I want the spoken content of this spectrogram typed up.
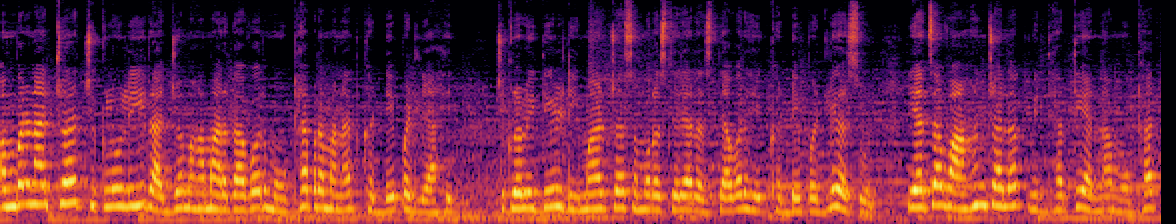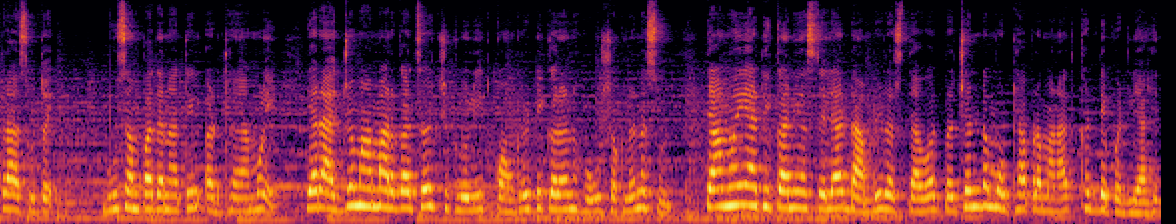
अंबरनाथच्या चिखलोली राज्य महामार्गावर मोठ्या प्रमाणात खड्डे पडले आहेत. चिखलोलीतील डीमार्टच्या समोर असलेल्या रस्त्यावर हे खड्डे पडले असून याचा वाहन चालक विद्यार्थी यांना मोठा त्रास होतोय. भूसंपादनातील अडथळ्यामुळे या राज्य महामार्गाचं चिखलोलीत कॉन्क्रिटीकरण होऊ शकलं नसून त्यामुळे या ठिकाणी असलेल्या डांबरी रस्त्यावर प्रचंड मोठ्या प्रमाणात खड्डे पडले आहेत.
